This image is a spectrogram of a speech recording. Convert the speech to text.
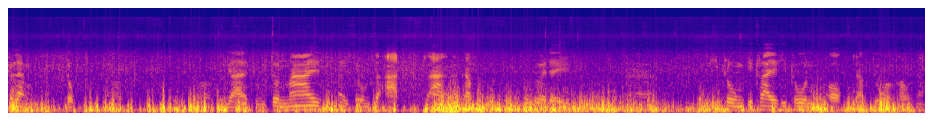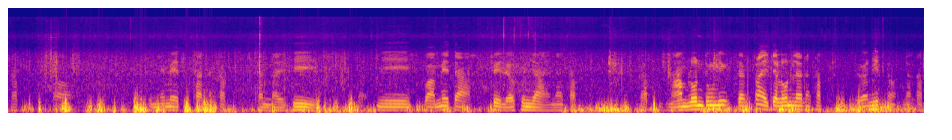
กำลังตกคุณยายถูต้นไม้ให้สมสะอาดสะอ้างนะครับ เพื่อได้อ่าขี้โครงขี้ใครขี้โคลนออกจากตัวเขานะครับก็คุณแม่ทุกท่านนะครับ ท่านใดที่มีความเมตตาช่วยเหลือคุณยายนะครับครับน้ำล้นตรงนี้จะใกล้จะล้นแล้วนะครับเหลือนิดหน่อยนะครับ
